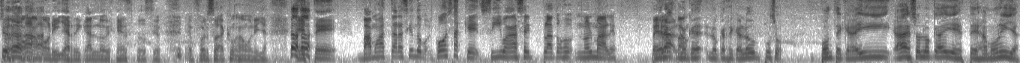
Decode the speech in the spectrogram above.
soda con amorilla, Ricardo, que es sucio, es por soda con amorilla. Este, vamos a estar haciendo cosas que sí van a ser platos normales. Pero Mira, van- lo que, lo que Ricardo puso, ponte que ahí, ah, eso es lo que hay, este, jamonilla.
